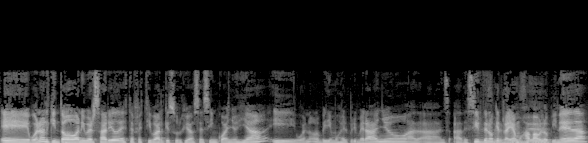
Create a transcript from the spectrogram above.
Eh, bueno, el quinto aniversario de este festival que surgió hace cinco años ya y bueno, vinimos el primer año a, a- a decirte, ¿no? que traíamos a. Pablo Pineda.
